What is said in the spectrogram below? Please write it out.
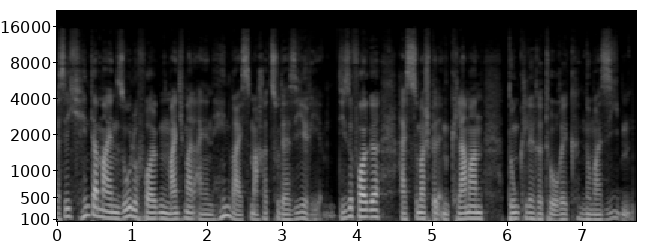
dass ich hinter meinen Solo-Folgen manchmal einen Hinweis mache zu der Serie. Diese Folge heißt zum Beispiel in Klammern Dunkle Rhetorik Nummer 7.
